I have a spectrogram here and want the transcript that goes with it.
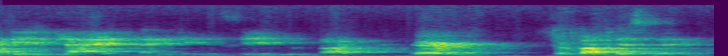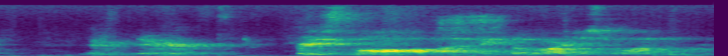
like these giant things you can see, but they're they're about this big. They're they're pretty small. I think the largest one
